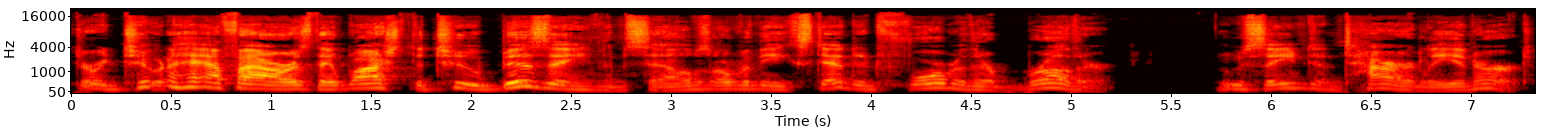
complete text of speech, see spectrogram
During two and a half hours, they watched the two busying themselves over the extended form of their brother, who seemed entirely inert.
